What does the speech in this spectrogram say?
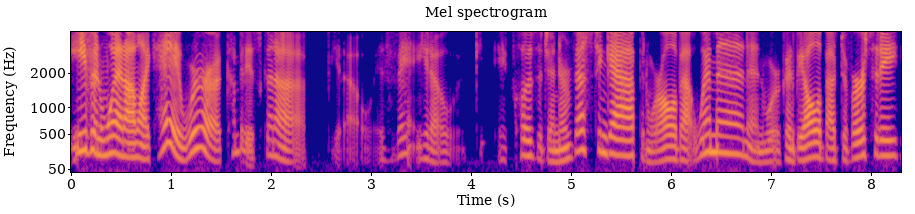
even when I'm like, hey, we're a company that's going to, you know, advance, you know, close the gender investing gap and we're all about women and we're going to be all about diversity.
